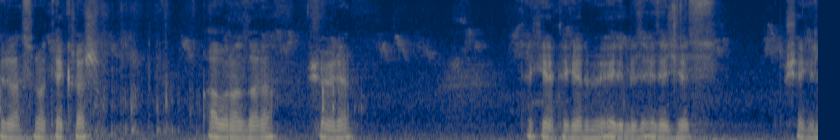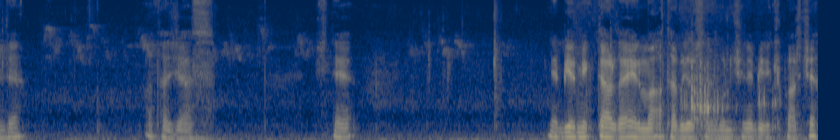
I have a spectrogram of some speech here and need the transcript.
biraz sonra tekrar kavanozlara şöyle teker teker böyle elimizi edeceğiz. Bu şekilde atacağız. İşte bir miktar da elma atabilirsiniz bunun içine bir iki parça.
